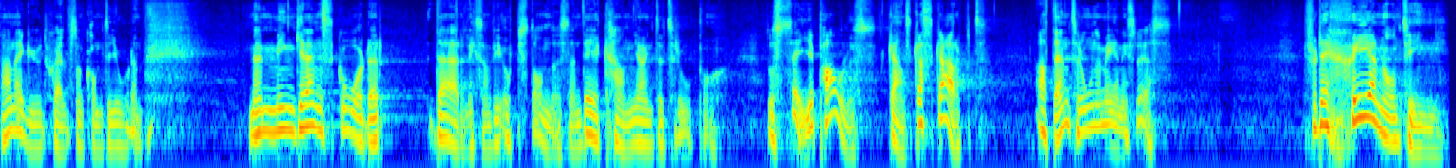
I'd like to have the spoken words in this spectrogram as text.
han är Gud själv som kom till jorden. Men min gräns går där, där liksom vid uppståndelsen, det kan jag inte tro på. Då säger Paulus ganska skarpt att den tron är meningslös. För det sker någonting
